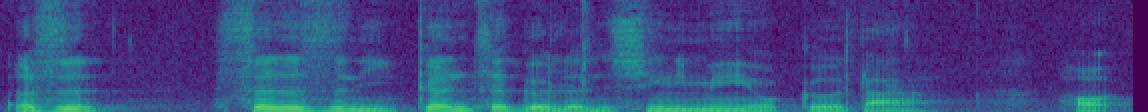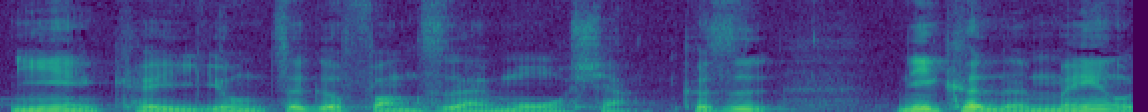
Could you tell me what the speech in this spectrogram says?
而是甚至是你跟这个人心里面有疙瘩。好，你也可以用这个方式来默想。可是你可能没有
